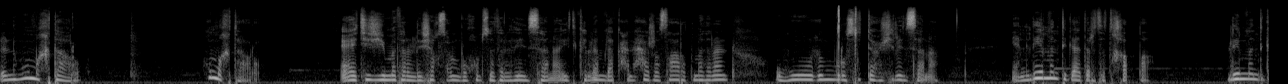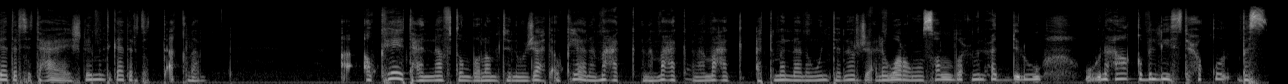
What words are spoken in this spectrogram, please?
لأنهم هم اختاروا. هم اختاروا. يعني تيجي مثلا لشخص عمره خمسة وثلاثين سنة يتكلم لك عن حاجة صارت مثلا وهو عمره ستة وعشرين سنة. يعني ليه ما أنت قادر تتخطى؟ ليه ما أنت قادر تتعايش؟ ليه ما أنت قادر تتأقلم؟ okay تعنفت انظلمت انوجعت okay أنا معك أنا معك أنا معك. أتمنى أنا وانت نرجع لورا ونصلح ونعدل ونعاقب اللي يستحقون. بس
